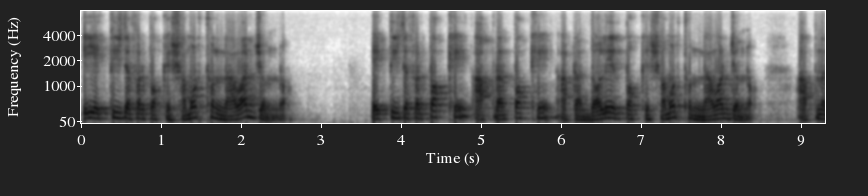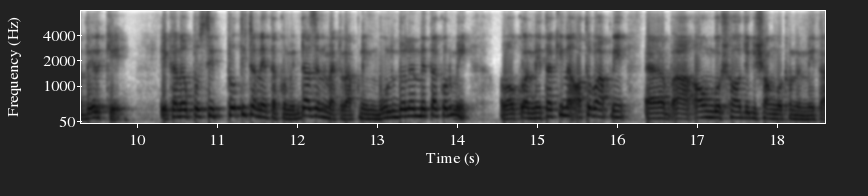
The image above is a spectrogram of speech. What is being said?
এই একত্রিশ দফার পক্ষে সমর্থন নেওয়ার জন্য, একত্রিশ দফার পক্ষে, আপনার পক্ষে, আপনার দলের পক্ষে সমর্থন নেওয়ার জন্য আপনাদেরকে এখানে উপস্থিত প্রতিটা নেতাকর্মী ডাজেন্ট ম্যাটার আপনি মূল দলের নেতাকর্মী নেতা কিনা অথবা আপনি অঙ্গ সহযোগী সংগঠনের নেতা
